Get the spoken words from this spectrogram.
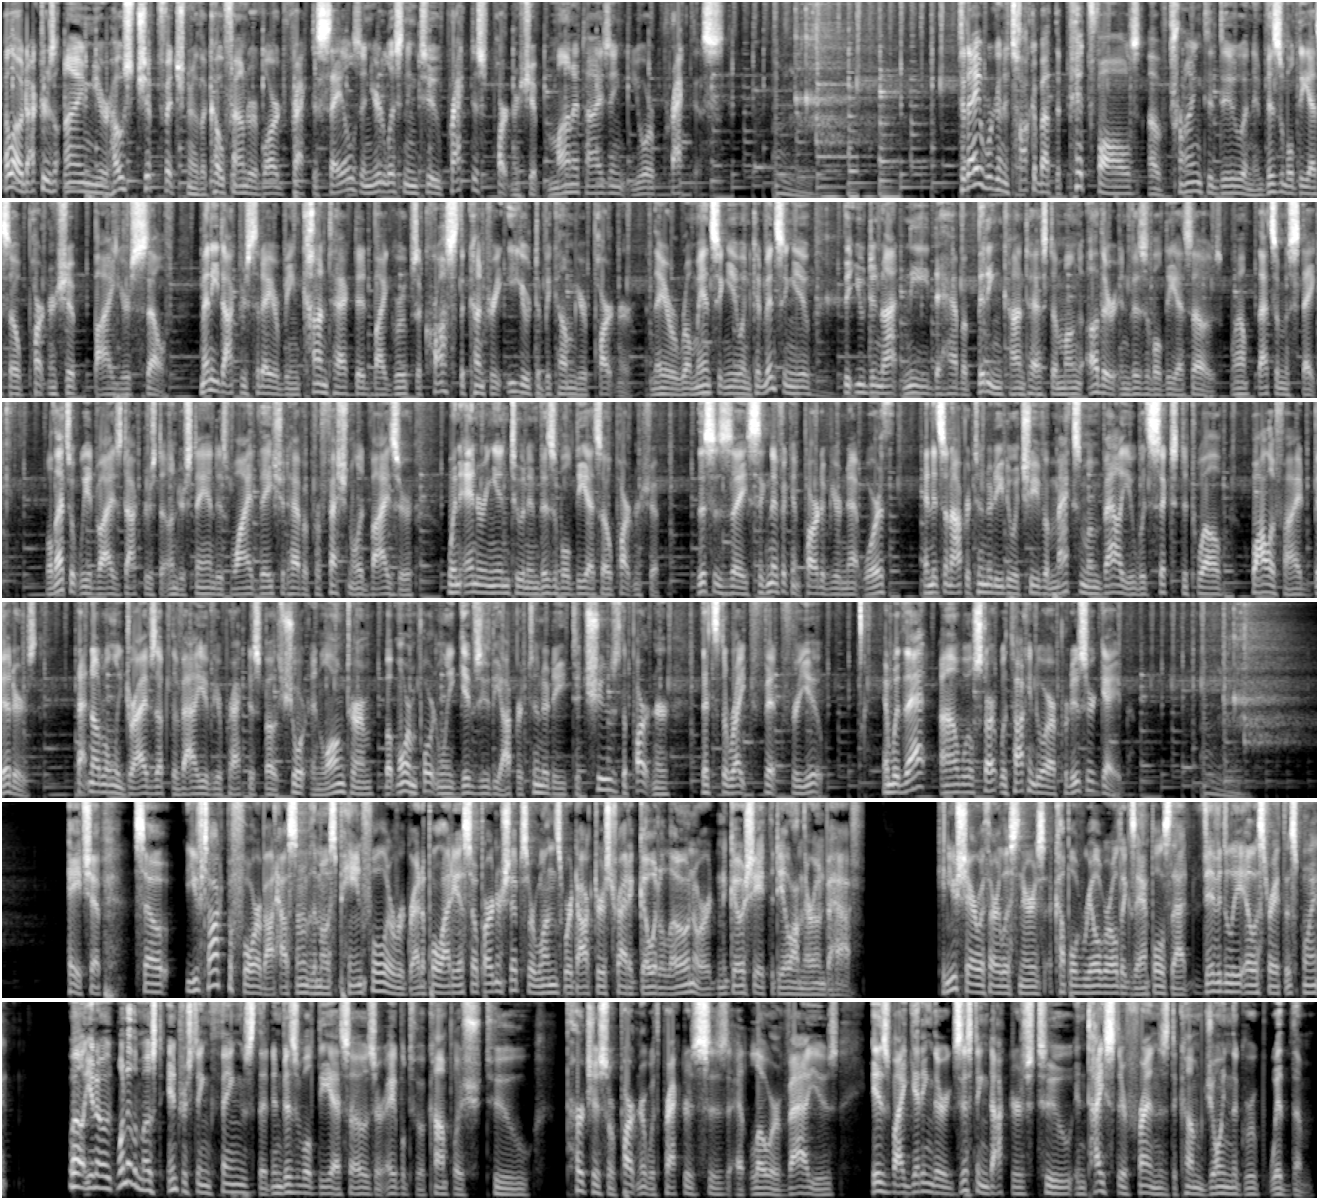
Hello, doctors. I'm your host, Chip Fitchner, the co founder of Large Practice Sales, and you're listening to Practice Partnership Monetizing Your Practice. Today, we're going to talk about the pitfalls of trying to do an invisible DSO partnership by yourself. Many doctors today are being contacted by groups across the country eager to become your partner, and they are romancing you and convincing you that you do not need to have a bidding contest among other invisible DSOs. Well, that's a mistake. Well, that's what we advise doctors to understand is why they should have a professional advisor when entering into an invisible DSO partnership. This is a significant part of your net worth, and it's an opportunity to achieve a maximum value with 6 to 12 qualified bidders. That not only drives up the value of your practice both short and long term, but more importantly, gives you the opportunity to choose the partner that's the right fit for you. And with that, uh, we'll start with talking to our producer, Gabe. Hey, Chip. So, you've talked before about how some of the most painful or regrettable IDSO partnerships are ones where doctors try to go it alone or negotiate the deal on their own behalf. Can you share with our listeners a couple real world examples that vividly illustrate this point? Well, you know, one of the most interesting things that invisible DSOs are able to accomplish to purchase or partner with practices at lower values is by getting their existing doctors to entice their friends to come join the group with them.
